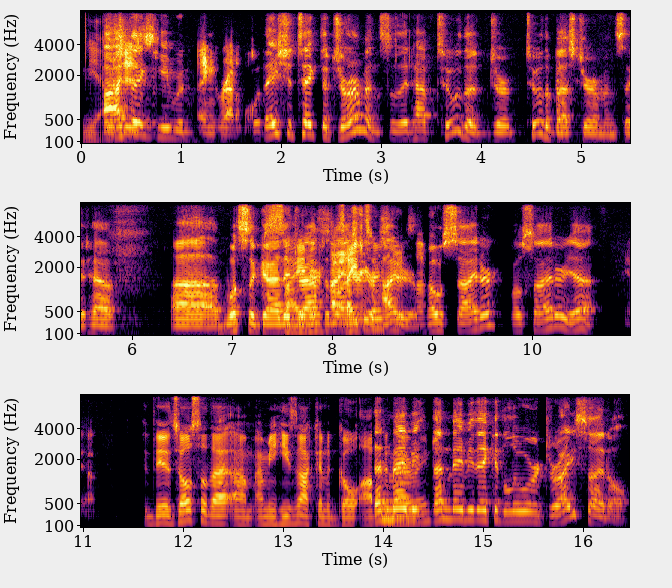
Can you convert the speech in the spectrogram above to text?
yeah. I think he would. Incredible. Well, they should take the Germans, so they'd have two of the Ger- two of the best Germans. They'd have, uh, what's the guy they Cider? drafted last year? Seitzer? Hyder, Mo Seider, Mo Seider, yeah. There's also that um I mean he's not going to go up Then in that maybe range. then maybe they could lure Draisaitl.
